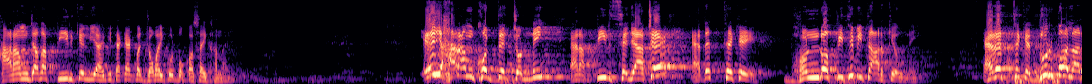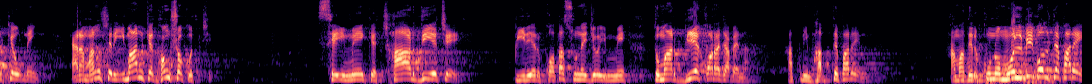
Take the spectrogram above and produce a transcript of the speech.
হারামজাদা পীরকে লিয়ে আসবি তাকে একবার জবাই করব কসাইখানায়। এই হারাম হারামখোরদের জন্যই এরা পীর সেজে আছে এদের থেকে ভণ্ড পৃথিবীতে আর কেউ নেই। এদের থেকে দুর্বল আর কেউ নেই। এরা মানুষের ইমানকে ধ্বংস করছে। সেই মেয়েকে ছাড় দিয়েছে। পীরের কথা শুনে যে ওই মেয়ে, তোমার বিয়ে করা যাবে না। আপনি ভাবতে পারেন? আমাদের কোনো মলবি বলতে পারে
